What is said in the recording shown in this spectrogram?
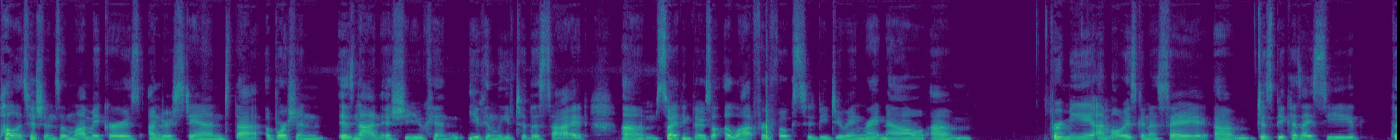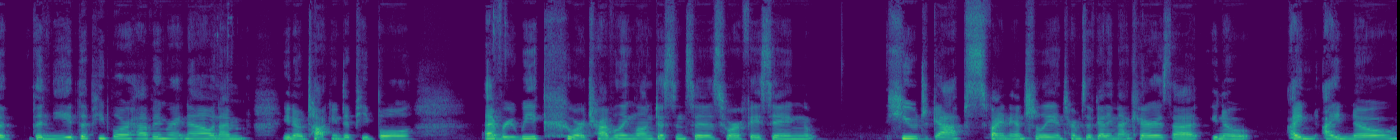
politicians and lawmakers understand that abortion is not an issue you can you can leave to the side. Um, so I think there's a, lot for folks to be doing right now. Um, for me, I'm always going to say um, just because I see the the need that people are having right now, and I'm you know talking to people every week who are traveling long distances, who are facing huge gaps financially in terms of getting that care is that you know i i know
